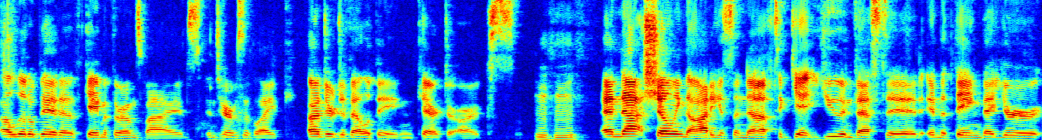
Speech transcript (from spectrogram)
a little bit of Game of Thrones vibes in terms of like underdeveloping character arcs Mhm. and not showing the audience enough to get you invested in the thing that you're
